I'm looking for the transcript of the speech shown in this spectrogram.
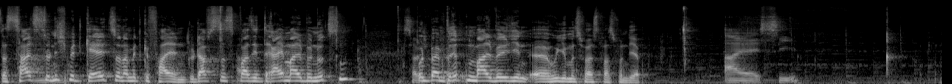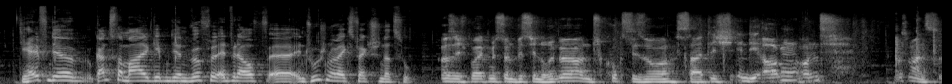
Das zahlst du nicht mit Geld, sondern mit Gefallen. Du darfst das quasi dreimal benutzen und beim dritten Mal will Yin- äh, Humans First was von dir. I see. Die helfen dir ganz normal, geben dir einen Würfel entweder auf äh, Intrusion oder Extraction dazu. Also ich beug mich so ein bisschen rüber und guck sie so seitlich in die Augen und was meinst du?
